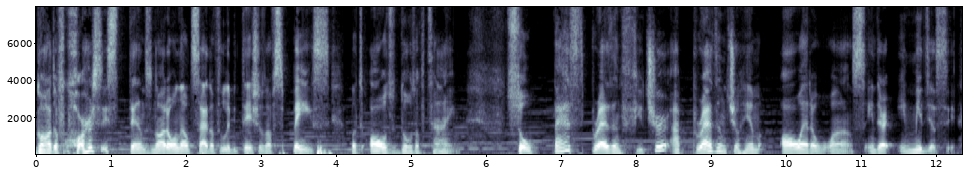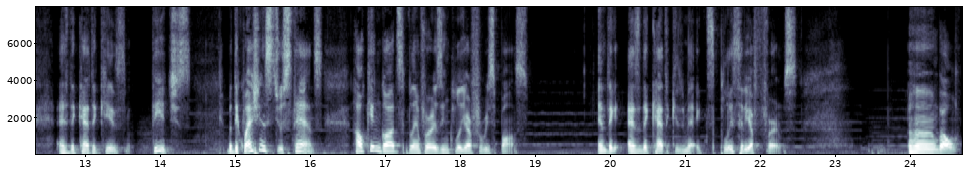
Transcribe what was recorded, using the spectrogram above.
God, of course, stands not only outside of the limitations of space, but also those of time. So, past, present, future are present to Him all at once in their immediacy, as the Catechism teaches. But the question still stands how can God's plan for us include our response? And the, as the Catechism explicitly affirms, uh, well,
